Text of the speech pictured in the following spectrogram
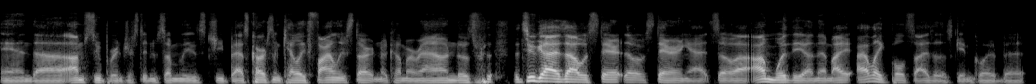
And uh, I'm super interested in some of these cheap ass. Carson Kelly finally starting to come around. Those were the two guys I was stare that I was staring at. So uh, I'm with you on them. I, I like both sides of this game quite a bit.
